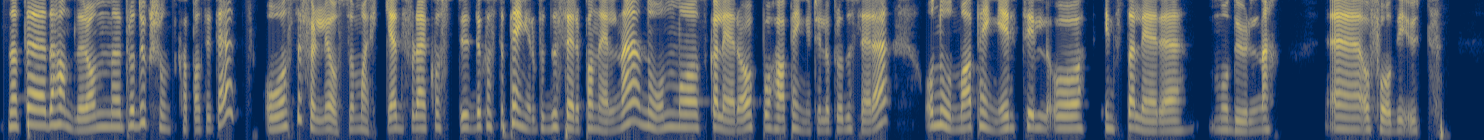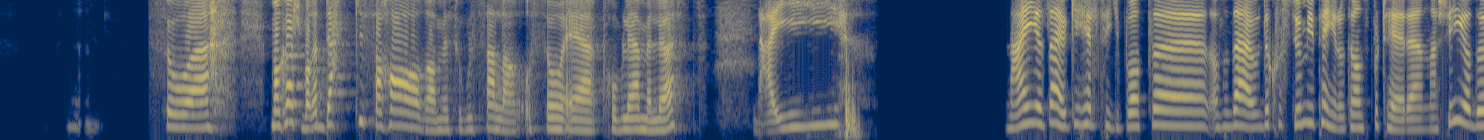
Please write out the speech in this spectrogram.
Sånn at det, det, handler om produksjonskapasitet, og selvfølgelig også marked. For det koster, det koster, penger å produsere panelene. Noen må skalere opp og ha penger til å produsere. Og noen må ha penger til å installere modulene eh, og få de ut. Så eh, man kan ikke bare dekke Sahara med solceller, og så er problemet løst? Nei Nei, altså jeg er jo ikke helt sikker på at uh, altså det, jo, det, koster jo mye penger å transportere energi, og du,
